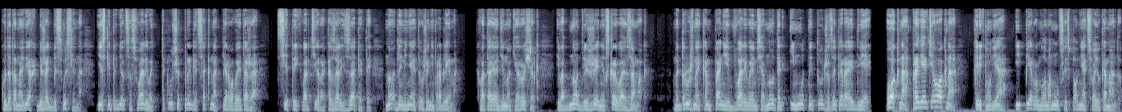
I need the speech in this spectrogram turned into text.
Куда-то наверх бежать бессмысленно. Если придется сваливать, так лучше прыгать с окна первого этажа. Все три квартиры оказались заперты, но для меня это уже не проблема. Хватаю одинокий росчерк и в одно движение вскрываю замок. Мы дружной компанией вваливаемся внутрь, и мутный тут же запирает дверь. «Окна! Проверьте окна!» — крикнул я и первым ломанулся исполнять свою команду.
